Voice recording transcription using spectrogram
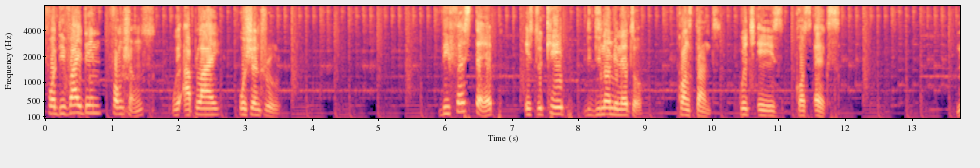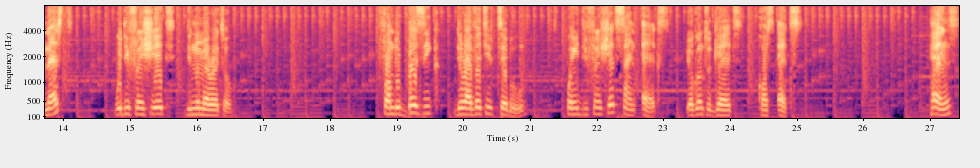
For dividing functions, we apply quotient rule. The first step is to keep the denominator constant, which is cos x. Next, we differentiate the numerator. From the basic derivative table, when you differentiate sine x, you're going to get cos x. Hence,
